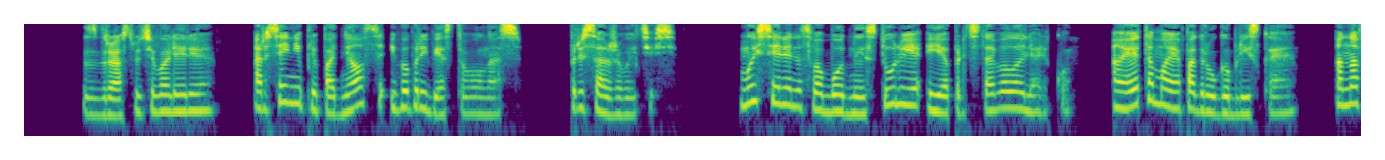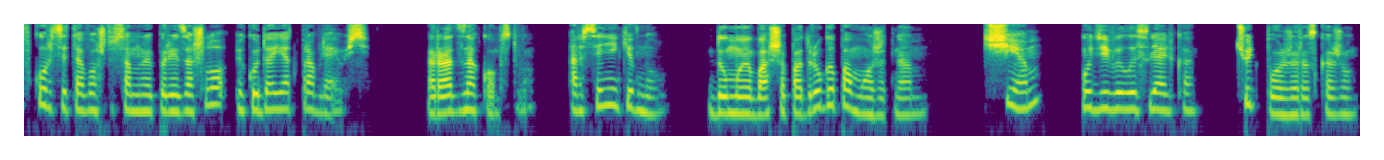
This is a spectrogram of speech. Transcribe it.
«Здравствуйте, Валерия». Арсений приподнялся и поприветствовал нас. «Присаживайтесь». Мы сели на свободные стулья, и я представила ляльку. А это моя подруга близкая. Она в курсе того, что со мной произошло и куда я отправляюсь. Рад знакомству. Арсений кивнул. Думаю, ваша подруга поможет нам. Чем? Удивилась лялька. Чуть позже расскажу.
